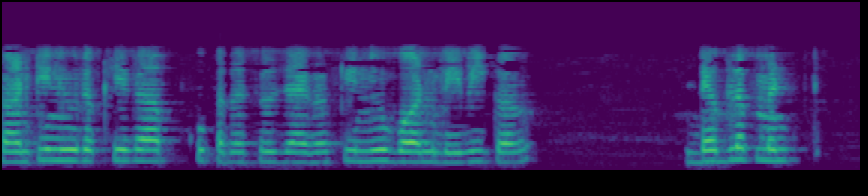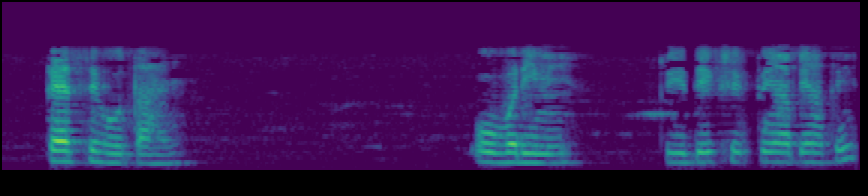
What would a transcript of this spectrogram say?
कंटिन्यू रखिएगा, आपको पता चल जाएगा कि न्यू बॉर्न बेबी का डेवलपमेंट कैसे होता है ओवरी में। तो ये देख सकते हैं आप यहाँ पे।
